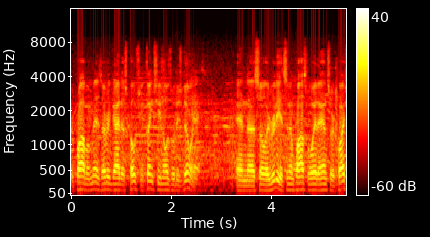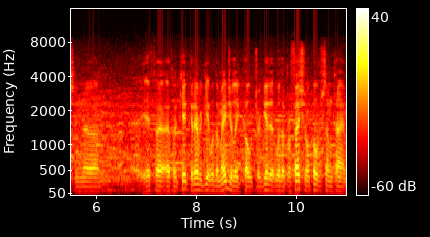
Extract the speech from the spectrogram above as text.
the problem is every guy that's coaching thinks he knows what he's doing. And uh, so it really it's an impossible way to answer a question. Um, if, uh, if a kid could ever get with a major league coach or get it with a professional coach sometime,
